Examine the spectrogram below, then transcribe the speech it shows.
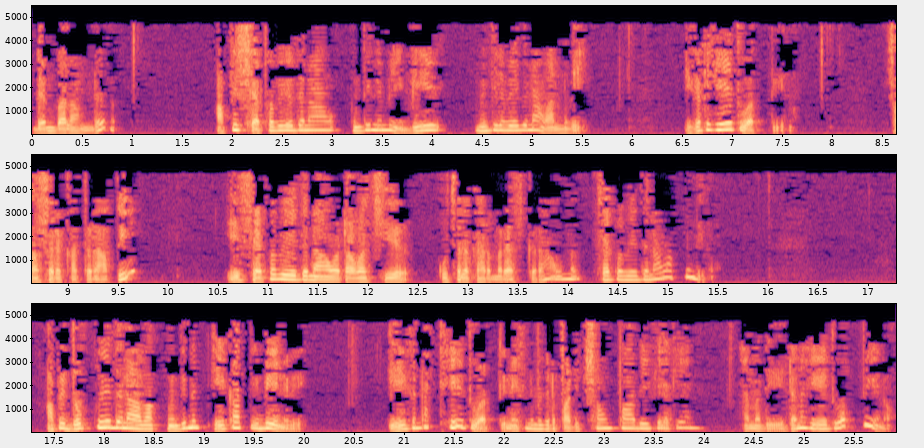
දැන් බලන්න අපි සැප වේදනාව විඳින්නේ මේ ඉබේ විඳින වේදනාවක් නෙවෙයි. ඒකට හේතුවක් තියෙනවා. සසර කතර අපි ඒ සැප වේදනාවට අවශ්‍ය කුසල කර්ම රැස් කරා උන සැප වේදනාවක් විඳිනවා. අපි දුක් වේදනාවක් විඳින ඒකත් ඉබේ නෙවෙයි. ඒකටත් හේතුවක් තියෙනවා. ඒකනේ මේකට පටිච්චසමුපාදය කියලා කියන්නේ. හැම දෙයකටම හේතුවක් තියෙනවා.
